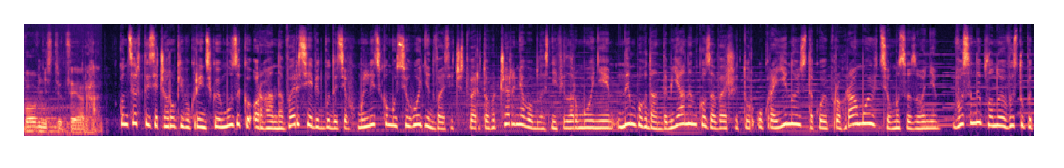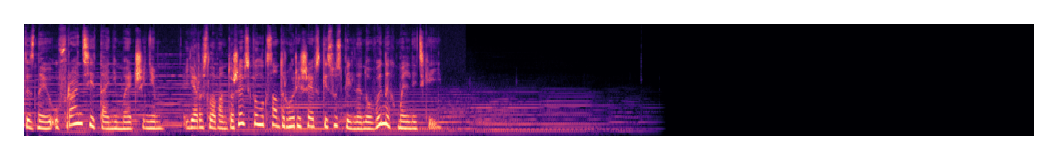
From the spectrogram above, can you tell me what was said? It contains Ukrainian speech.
Повністю цей орган. Концерт тисяча років української музики Органна версія відбудеться в Хмельницькому сьогодні, 24 червня, в обласній філармонії. Ним Богдан Дем'яненко завершить тур Україною з такою програмою в цьому сезоні. Восени планує виступити з нею у Франції та Німеччині. Ярослав Антошевський, Олександр Горішевський, Суспільне новини, Хмельницький.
